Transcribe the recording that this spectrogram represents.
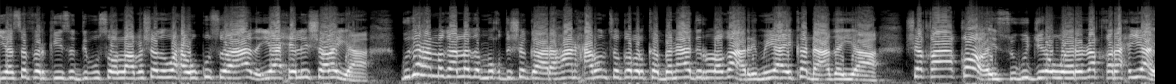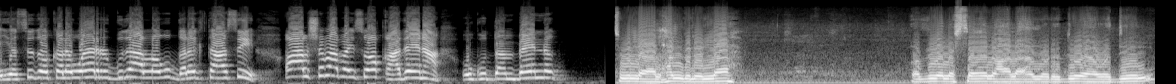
ayaa safarkiisa dib u soo laabashada waxa uu ku soo aadayaa xili shalaya. Gudaha magaalada muqdisho gaar ahaan xarunta gobolka banaadir looga arrimiyo ay ka dhacdaya shaqaaqo isugu jira weeraro qaraxya iyo sidoo kale weerar gudaha loogu galay taasi oo al-shabaab ay soo qaadeen. Ugu dambeyn bismillaah alxamdulilaah wabihi nastaciinu calaa amuri dunya wadiin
